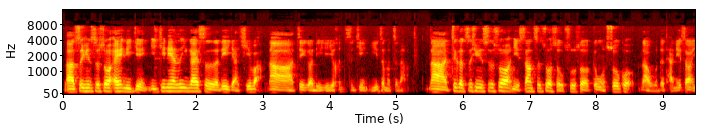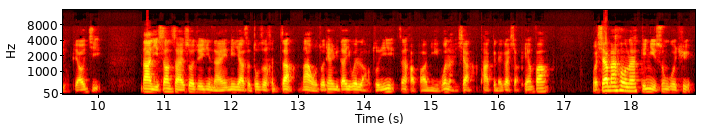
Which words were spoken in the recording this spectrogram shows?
那咨询师说，哎，李姐，你今天应该是例假期吧？那这个李姐就很吃惊，你怎么知道？那这个咨询师说，你上次做手术时候跟我说过，那我的台历上有标记。那你上次还说最近来例假时肚子很胀，那我昨天遇到一位老中医，正好帮你问了一下，他给了个小偏方，我下班后呢给你送过去。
